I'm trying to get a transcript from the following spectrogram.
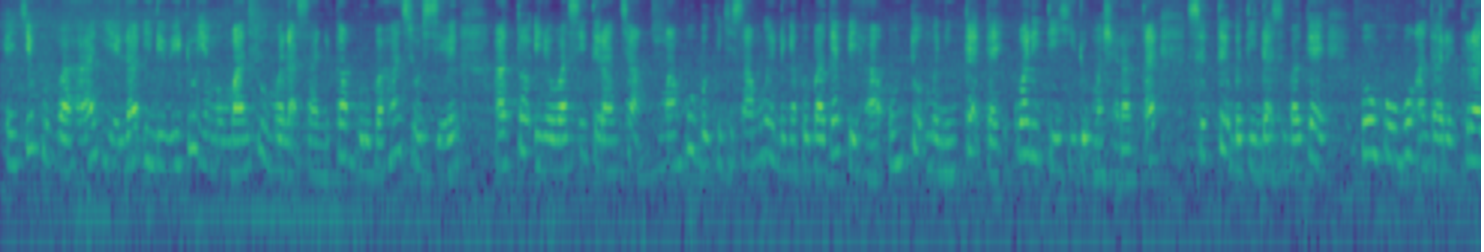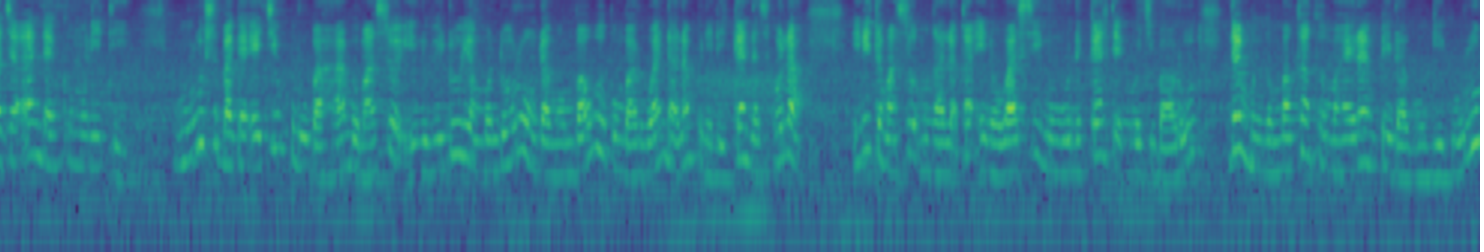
Ejen perubahan ialah individu yang membantu melaksanakan perubahan sosial atau inovasi terancang mampu bekerjasama dengan pelbagai pihak untuk meningkatkan kualiti hidup masyarakat serta bertindak sebagai penghubung antara kerajaan dan komuniti. Guru sebagai ejen perubahan bermaksud individu yang mendorong dan membawa pembaruan dalam pendidikan dan sekolah. Ini termasuk menggalakkan inovasi menggunakan teknologi baru dan mengembangkan kemahiran pedagogi guru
